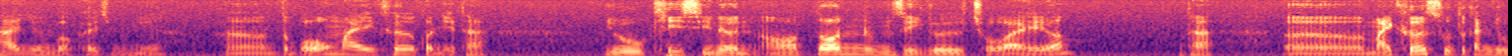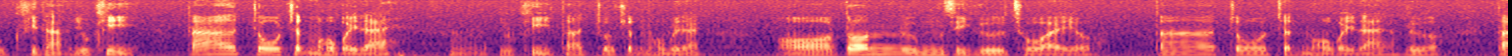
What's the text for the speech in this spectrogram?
ហើយយើងបកប្រែជំនះដំបង Michael គាត់និយាយថា Yuki Sinan អតននឹងស៊ីគលជ្រៃហេថា អីដែរ Yuki តើចូលចិត្តម្ហូបអីដែរ 어떤 음식을 좋아해요? 다ចូលចិត្តម្ហូបអីដែរឬក៏តា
